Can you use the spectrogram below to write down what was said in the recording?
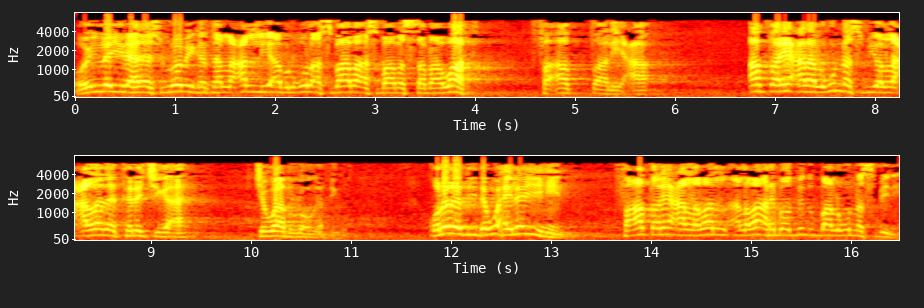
Oo in la yidhaahdaa suuroobi karta lacallii abluqul asbaaba asbaaba asamaawaat fa aalica aalicana lagu nasbiyo lacallada tarajiga ah jawaab looga dhigo. Qolada diidan waxay leeyihiin fa aalica laba arrimood mid unbaa lagu nasbini.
